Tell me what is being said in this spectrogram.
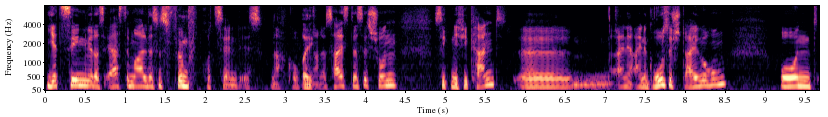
jetzt sehen wir das erste Mal, dass es 5% ist nach Corona. Ui. Das heißt, das ist schon signifikant, äh, eine, eine große Steigerung. Und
